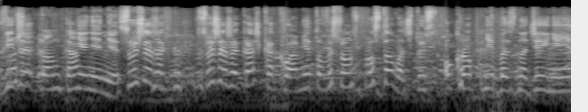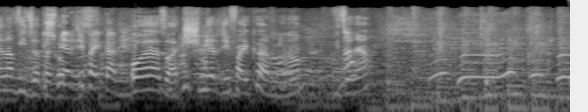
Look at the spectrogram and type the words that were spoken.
widzę Bronka. Nie, nie, nie. Słyszę, że, słyszę, że Kaśka kłamie, to wyszłam sprostować. To jest okropnie, beznadziejnie, nienawidzę tego. Śmierdzi miejsca. fajkami. O Jezu, jak śmierdzi fajkami, no. Widzenia? Pracuję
